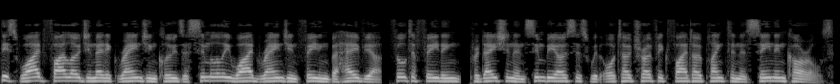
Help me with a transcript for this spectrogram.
This wide phylogenetic range includes a similarly wide range in feeding behavior, filter feeding, predation and symbiosis with autotrophic phytoplankton as seen in corals.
